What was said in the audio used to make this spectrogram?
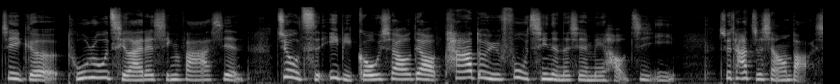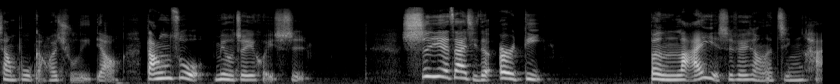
这个突如其来的新发现，就此一笔勾销掉他对于父亲的那些美好记忆，所以他只想要把相簿赶快处理掉，当做没有这一回事。失业在即的二弟本来也是非常的惊骇，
